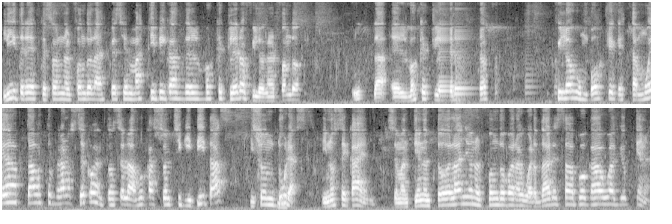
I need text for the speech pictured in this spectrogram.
litres, que son en el fondo las especies más típicas del bosque esclerófilo, que en el fondo el bosque esclerófilo es un bosque que está muy adaptado a estos granos secos, entonces las hojas son chiquititas y son duras y no se caen, se mantienen todo el año en el fondo para guardar esa poca agua que obtienen.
